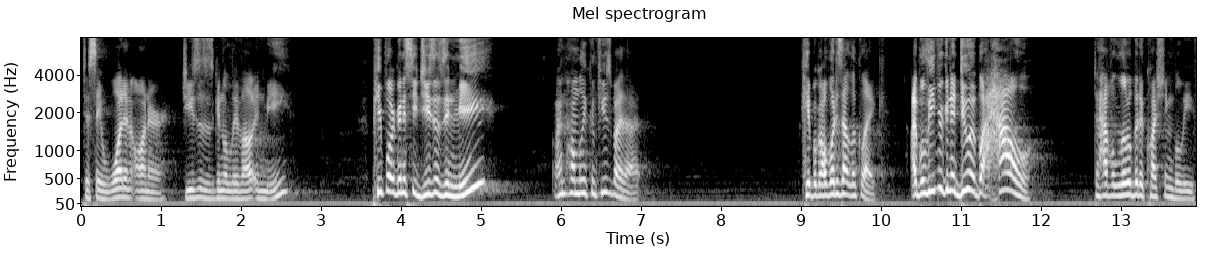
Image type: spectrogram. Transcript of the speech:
to say, What an honor. Jesus is going to live out in me. People are going to see Jesus in me. I'm humbly confused by that. Okay, but God, what does that look like? I believe you're going to do it, but how? To have a little bit of questioning belief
